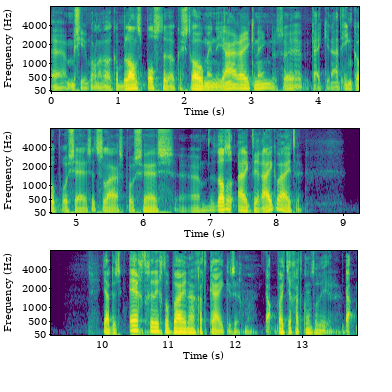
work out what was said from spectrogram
Uh, misschien ook wel naar welke balansposten, welke stromen in de jaarrekening. Dus uh, kijk je naar het inkoopproces, het salarisproces. Uh, dus dat is eigenlijk de rijkwijde. Ja, dus echt gericht op waar je naar gaat kijken, zeg maar. Ja. Wat je gaat controleren. Ja, dat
